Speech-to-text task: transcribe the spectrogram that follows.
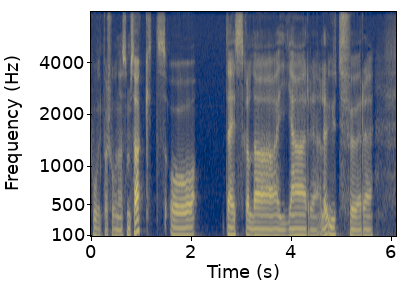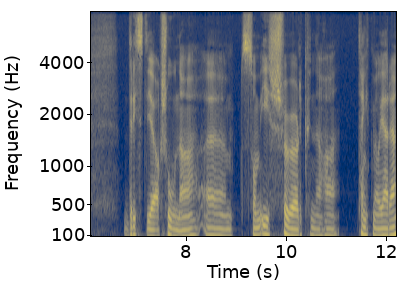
hovedpersoner, som sagt. Og de skal da gjøre, eller utføre, dristige aksjoner eh, som jeg sjøl kunne ha tenkt meg å gjøre.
